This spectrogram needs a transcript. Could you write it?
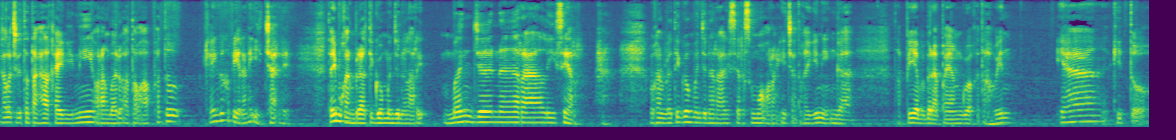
kalau cerita tentang hal kayak gini orang baru atau apa tuh kayak gue kepikirannya Ica deh. Tapi bukan berarti gue mengenerali mengeneralisir bukan berarti gue mengeneralisir semua orang Ica atau kayak gini enggak. Tapi ya beberapa yang gue ketahuin ya gitu.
